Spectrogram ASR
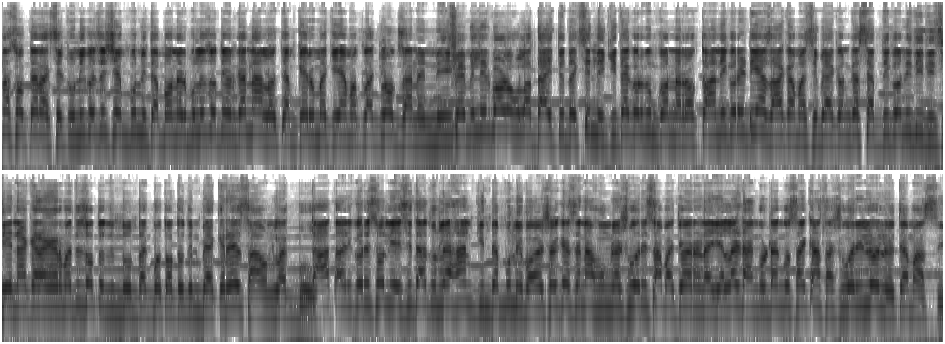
না সবটা রাখছে। টুনি কইছে, শ্যাম্পু নিতাম বনের বলে যদি ওনকা না লইতাম কেরুমা কিয়ামত লাগল জানেননি? ফ্যামিলির বড় হলার দায়িত্ব দেখছেন নি কিতা করগুম কন্যা রক্ত হানি করে টিয়া যা কামাইছি এখনকার সেফটি কোনি দি দিছে। নাকের আগের মধ্যে যতদিন দুন থাকব, ততদিন ব্যাকেরে সাউন্ড লাগবো। তাড়াতাড়ি করে চলে এসি দাদুলে হান কিনতাম বলি বয়স হয়ে গেছে না, হুংনা শুয়ারি চাবাইতে পারে না এলাই ডাঙ্গো ডাঙ্গো চাই কাঁচা শুয়ারি লই লইতাম আসছি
